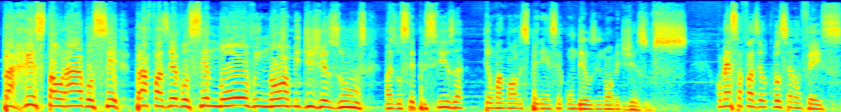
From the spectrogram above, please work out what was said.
para restaurar você, para fazer você novo em nome de Jesus. Mas você precisa ter uma nova experiência com Deus em nome de Jesus. Começa a fazer o que você não fez.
